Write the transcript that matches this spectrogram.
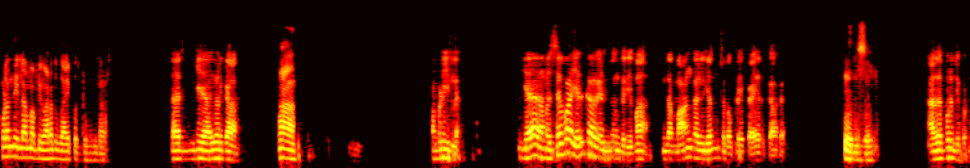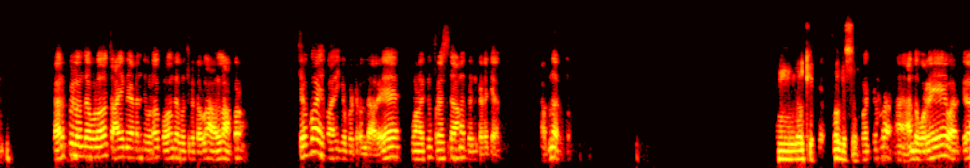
குழந்தை இல்லாம அப்படி வரதுக்கு வாய்ப்பு இருக்குங்களா சார் இங்க இவருக்கா ஆ. அப்படி இல்லை. இங்க நம்ம செவ்வாய் எதுக்காக எடுக்கணும் தெரியுமா? இந்த மாங்கல்யம் சொல்லக்கூடிய சார் அதை புரிஞ்சுக்கணும். கருப்பில் வந்தவளோ தாய்மை அடைஞ்சவளோ குழந்தை வச்சுக்கிட்டவளோ அதெல்லாம் அப்புறம். செவ்வாய் பாதிக்கப்பட்டிருந்தாலே உனக்கு ஃப்ரெஷ்ஷான பெண் கிடைக்காது. அப்படின்னு அர்த்தம். அந்த ஒரே வார்த்தையில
